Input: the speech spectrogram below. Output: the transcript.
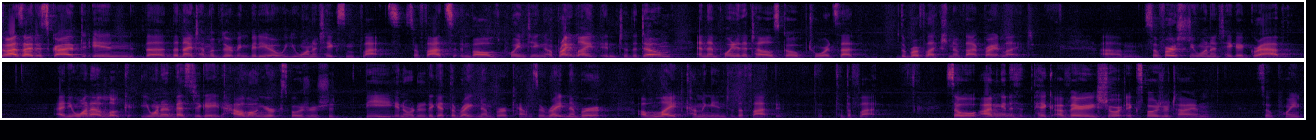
So as I described in the, the nighttime observing video, you want to take some flats. So flats involves pointing a bright light into the dome and then pointing the telescope towards that, the reflection of that bright light. Um, so first you want to take a grab and you want to look, you want to investigate how long your exposure should be in order to get the right number of counts, the right number of light coming into the flat, to the flat. So I'm going to pick a very short exposure time, so point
